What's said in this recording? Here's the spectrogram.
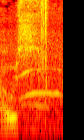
house.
